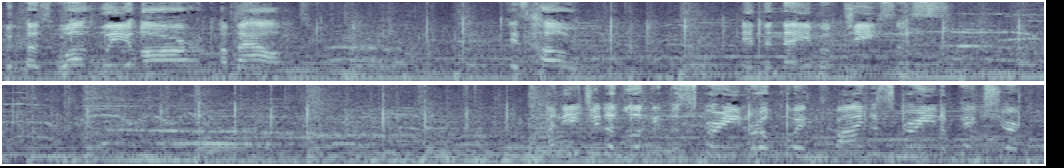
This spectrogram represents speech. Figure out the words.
because what we are about is hope in the name of Jesus. I need you to look at the screen real quick. Find a screen, a picture.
